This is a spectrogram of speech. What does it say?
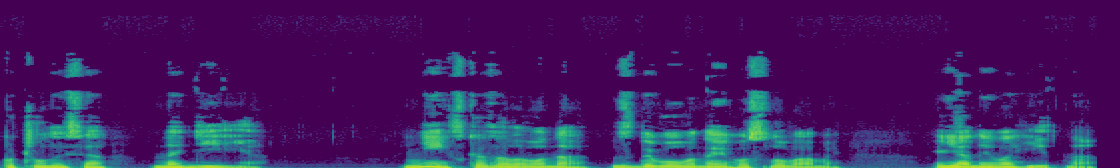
почулася надія. Ні, сказала вона, здивована його словами. Я не вагітна.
